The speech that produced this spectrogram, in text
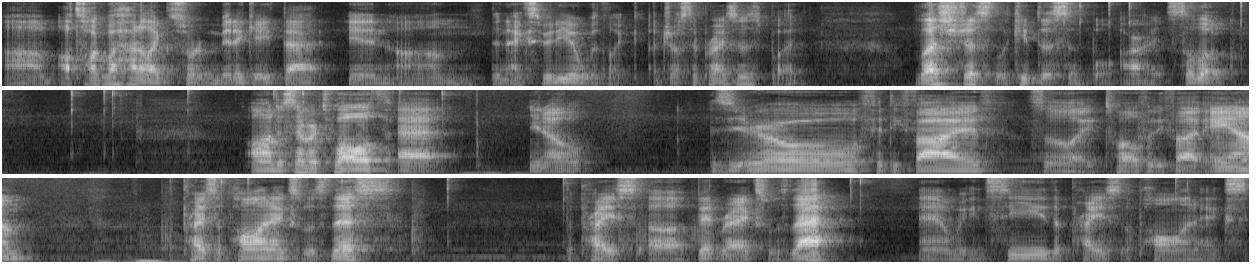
um, I'll talk about how to like sort of mitigate that in um, the next video with like adjusted prices, but let's just keep this simple. All right, so look, on December 12th at, you know, 0.55, so like 12.55 a.m., the price of Poloniex was this, the price of Bittrex was that, and we can see the price of Poloniex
